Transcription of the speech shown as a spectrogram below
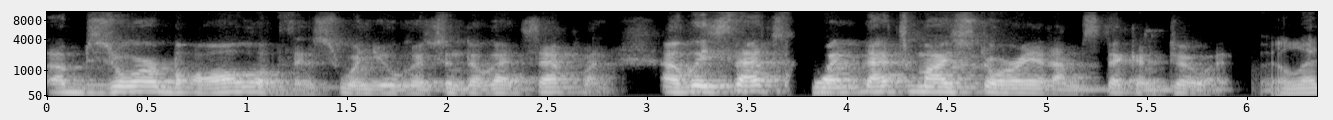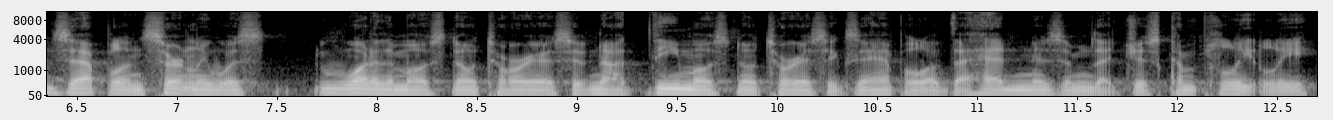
absorb all of this when you listen to Led Zeppelin. At least that's what that's my story, and I'm sticking to it. Led Zeppelin certainly was one of the most notorious, if not the most notorious example of the hedonism that just completely.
